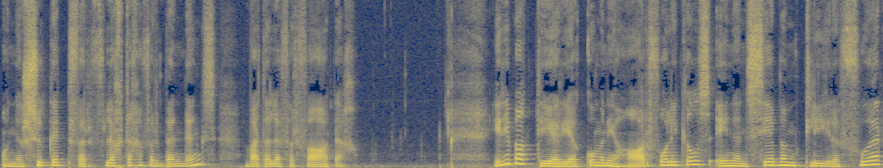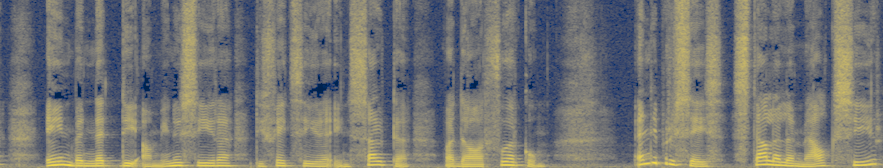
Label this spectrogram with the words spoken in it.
ondersoek het vir vlugtige verbindings wat hulle vervaardig. Hierdie bakterieë kom in die haarfollikels en in sebumkliere voor en benut die aminosure, die vetsure en soutte wat daar voorkom. In die proses stel hulle melksuur,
